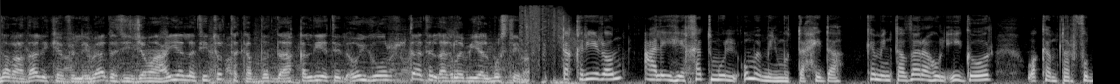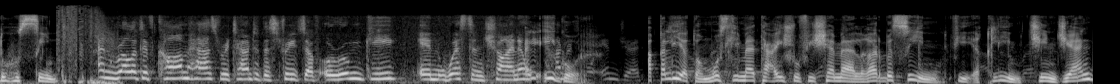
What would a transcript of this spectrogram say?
نرى ذلك في الإبادة الجماعية التي ترتكب ضد أقلية الأويغور ذات الأغلبية المسلمة. تقرير عليه ختم الأمم المتحدة كم انتظره الإيغور وكم ترفضه الصين. And relative calm has returned to the streets of Urumqi in western China. الإيغور أقلية مسلمة تعيش في شمال غرب الصين في إقليم تشينجيانغ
